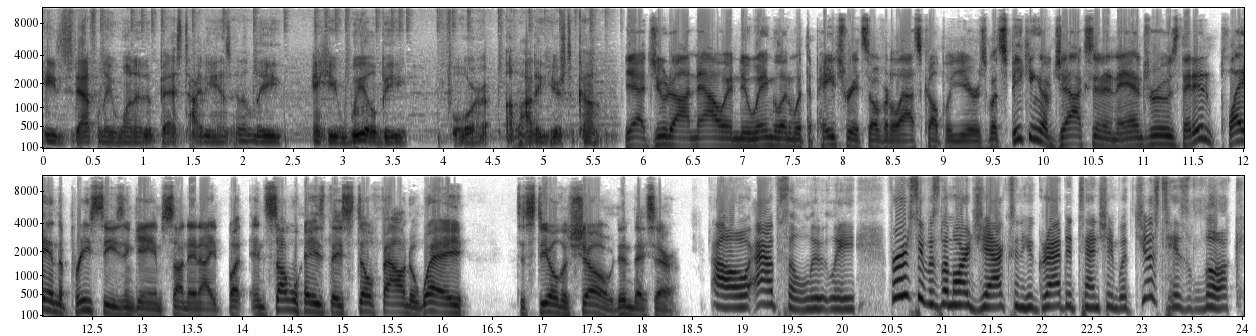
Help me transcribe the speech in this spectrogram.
He's definitely one of the best tight ends in the league, and he will be for a lot of years to come. Yeah, Judon now in New England with the Patriots over the last couple of years. But speaking of Jackson and Andrews, they didn't play in the preseason game Sunday night, but in some ways they still found a way to steal the show, didn't they, Sarah? Oh, absolutely. First, it was Lamar Jackson who grabbed attention with just his look.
